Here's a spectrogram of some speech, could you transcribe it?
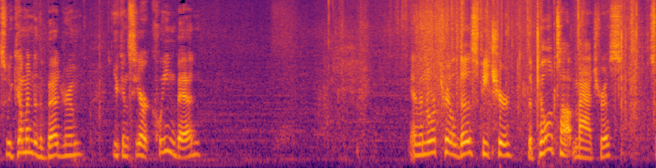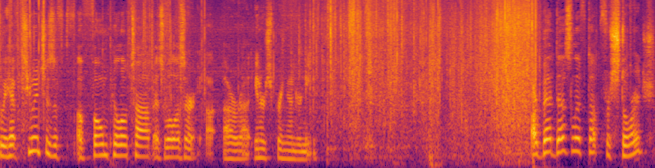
So we come into the bedroom. You can see our queen bed. And the North Trail does feature the pillow top mattress. So we have two inches of, of foam pillow top as well as our, our uh, inner spring underneath. Oh, Our bed does lift up for storage.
